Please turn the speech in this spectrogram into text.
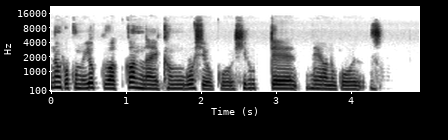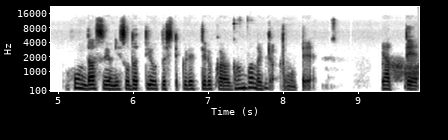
なんかこのよくわかんない看護師をこう拾って、ね、あの、こう、本出すように育てようとしてくれてるから頑張んなきゃと思って、やって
